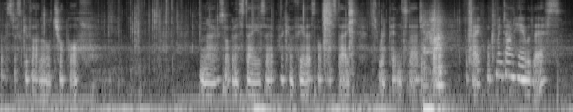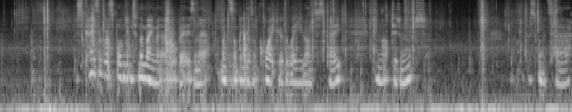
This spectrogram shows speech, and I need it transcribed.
Let's just give that a little chop off. No it's not going to stay is it? I can feel it's not going to stay. Let's rip it instead. Okay we're coming down here with this it's a case of responding to the moment a little bit, isn't it? When something doesn't quite go the way you anticipate. And that didn't. Give this one a tear.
